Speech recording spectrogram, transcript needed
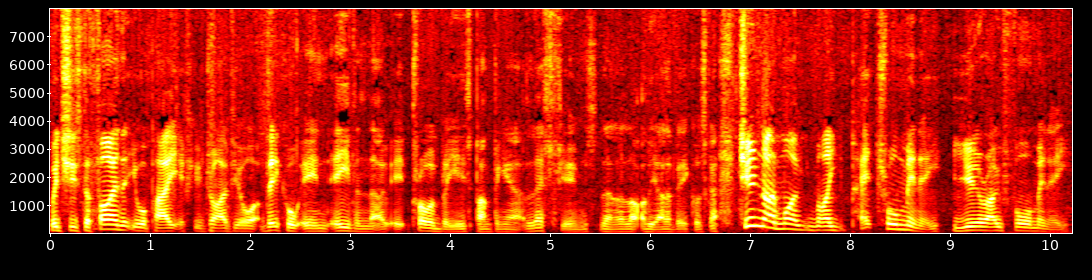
which is the fine that you will pay if you drive your vehicle in, even though it probably is pumping out less fumes than a lot of the other vehicles go. Do you know my, my petrol Mini, Euro 4 Mini,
